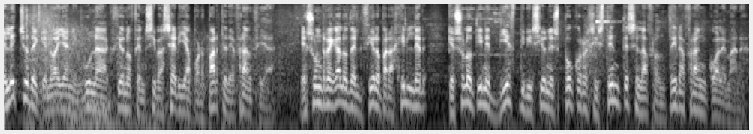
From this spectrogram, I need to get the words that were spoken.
El hecho de que no haya ninguna acción ofensiva seria por parte de Francia es un regalo del cielo para Hitler que solo tiene 10 divisiones poco resistentes en la frontera franco-alemana.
